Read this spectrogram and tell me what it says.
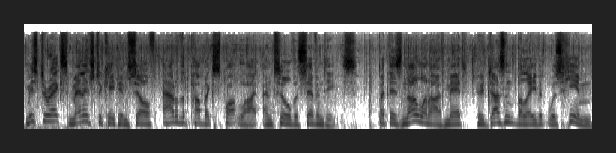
Mr. X managed to keep himself out of the public spotlight until the 70s. But there's no one I've met who doesn't believe it was him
